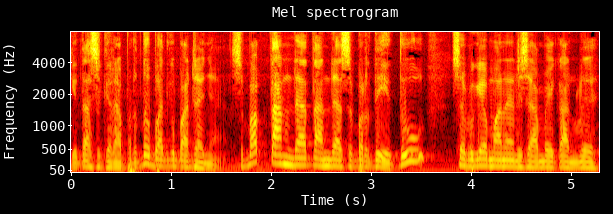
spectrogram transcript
kita segera bertobat kepadanya. Sebab tanda-tanda seperti itu sebagaimana yang disampaikan oleh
